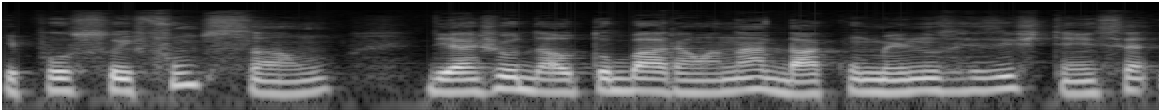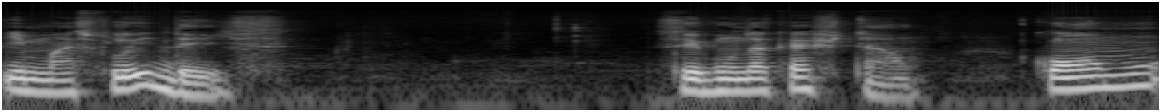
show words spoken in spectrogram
e possuem função de ajudar o tubarão a nadar com menos resistência e mais fluidez. Segunda questão: Como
